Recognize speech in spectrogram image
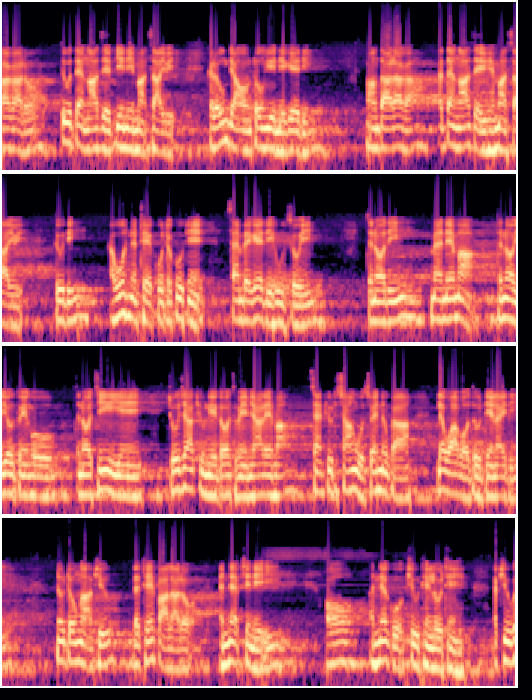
ရကတော့သူ့အသက်50ပြည့်နေမှစ၍ကရုံးပြောင်အောင်တုံး၍နေခဲ့သည်မောင်တာရကအသက်50ရွယ်မှစ၍သူသည်အဝတ်နှစ်ထည်ကိုတစ်ခုဖြင့် ဆံပယ်ခဲ့သည်ဟုဆို၏ကျွန်တော်သည်မှန်ထဲမှကျွန်တော်ရုပ်သွင်းကိုကျွန်တော်ကြည့်ရင်ကြိုးကြားဖြူနေသောသပင်များထဲမှဆံဖြူတစ်ချောင်းကိုဆွဲနှုတ်ကလက်ဝါးပေါ်သို့တင်လိုက်သည်နှုတ်တုံးကအဖြူလက်ထဲပါလာတော့အနက်ဖြစ်နေ၏။အော်အနက်ကိုအဖြူထင်လို့ထင်အဖြူက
